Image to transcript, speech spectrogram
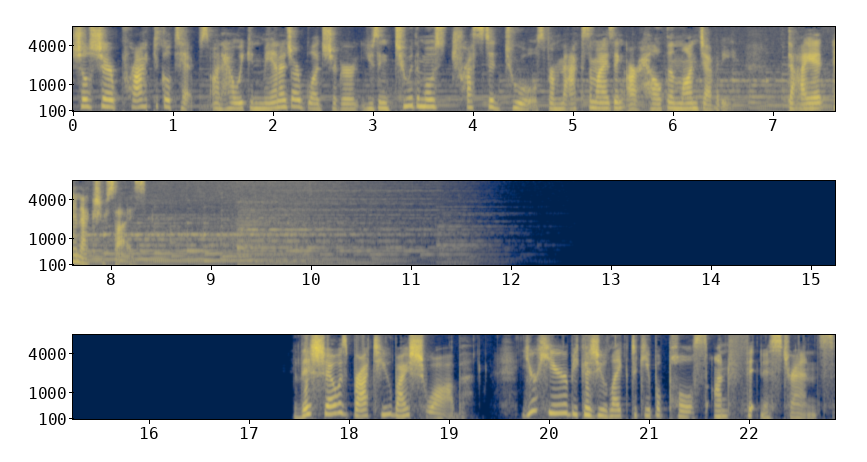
She'll share practical tips on how we can manage our blood sugar using two of the most trusted tools for maximizing our health and longevity diet and exercise. This show is brought to you by Schwab. You're here because you like to keep a pulse on fitness trends.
